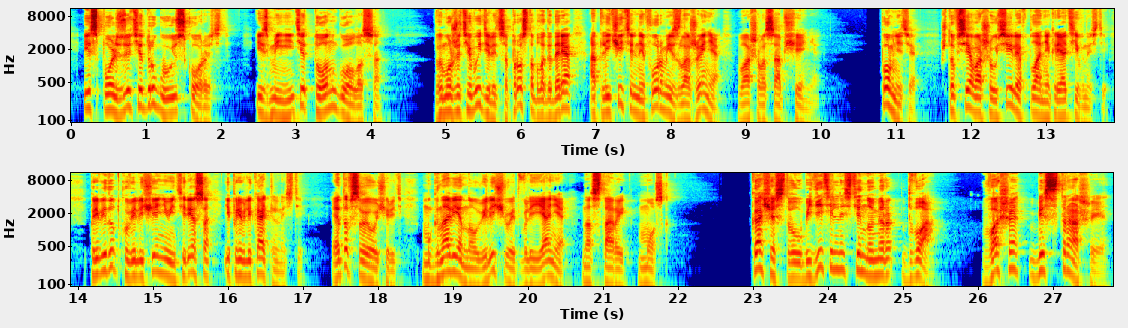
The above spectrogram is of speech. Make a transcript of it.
– используйте другую скорость. Измените тон голоса. Вы можете выделиться просто благодаря отличительной форме изложения вашего сообщения. Помните, что все ваши усилия в плане креативности приведут к увеличению интереса и привлекательности. Это, в свою очередь, мгновенно увеличивает влияние на старый мозг. Качество убедительности номер два. Ваше бесстрашие.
